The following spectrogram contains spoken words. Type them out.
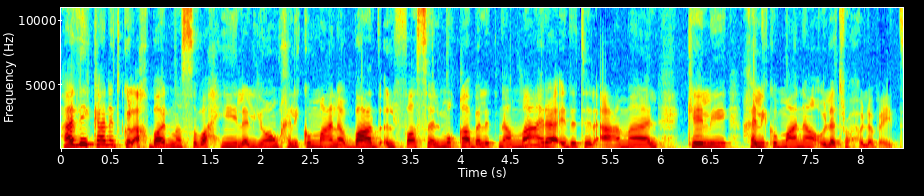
هذه كانت كل أخبارنا الصباحية لليوم. خليكم معنا بعد الفاصل. مقابلتنا مع رائدة الأعمال كيلي. خليكم معنا ولا تروحوا لبعيد.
